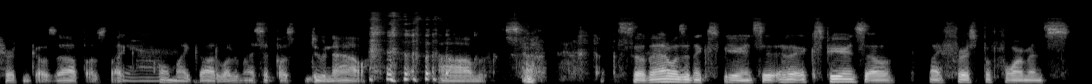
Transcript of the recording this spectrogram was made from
curtain goes up. I was like, yeah. oh my God, what am I supposed to do now? um, so, so that was an experience, an experience of my first performance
